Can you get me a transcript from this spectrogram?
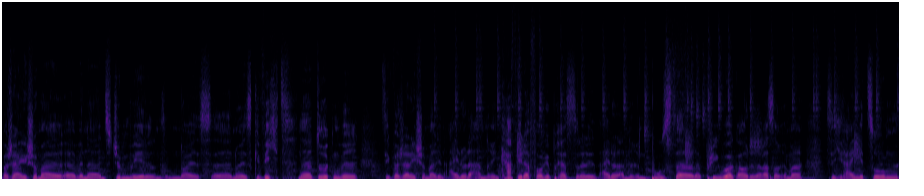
wahrscheinlich schon mal, äh, wenn er ins Gym will und ein neues, äh, neues Gewicht ne, drücken will, sich wahrscheinlich schon mal den ein oder anderen Kaffee davor gepresst oder den ein oder anderen Booster oder Pre-Workout oder was auch immer sich reingezogen.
